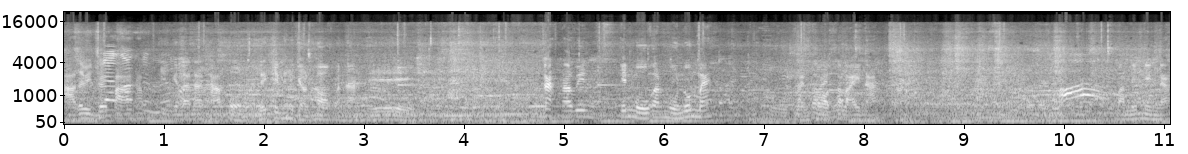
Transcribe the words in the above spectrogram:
อาทาวินช่วยปลาครับกินกันแล้วนะครับผมได้กินเห็ดเขียวทองกันนะนี่อะทาวินกินหมูกันหมูนุ่มไหมหมูคอสไลด์นะอ๋อมันนิดนึงนะ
